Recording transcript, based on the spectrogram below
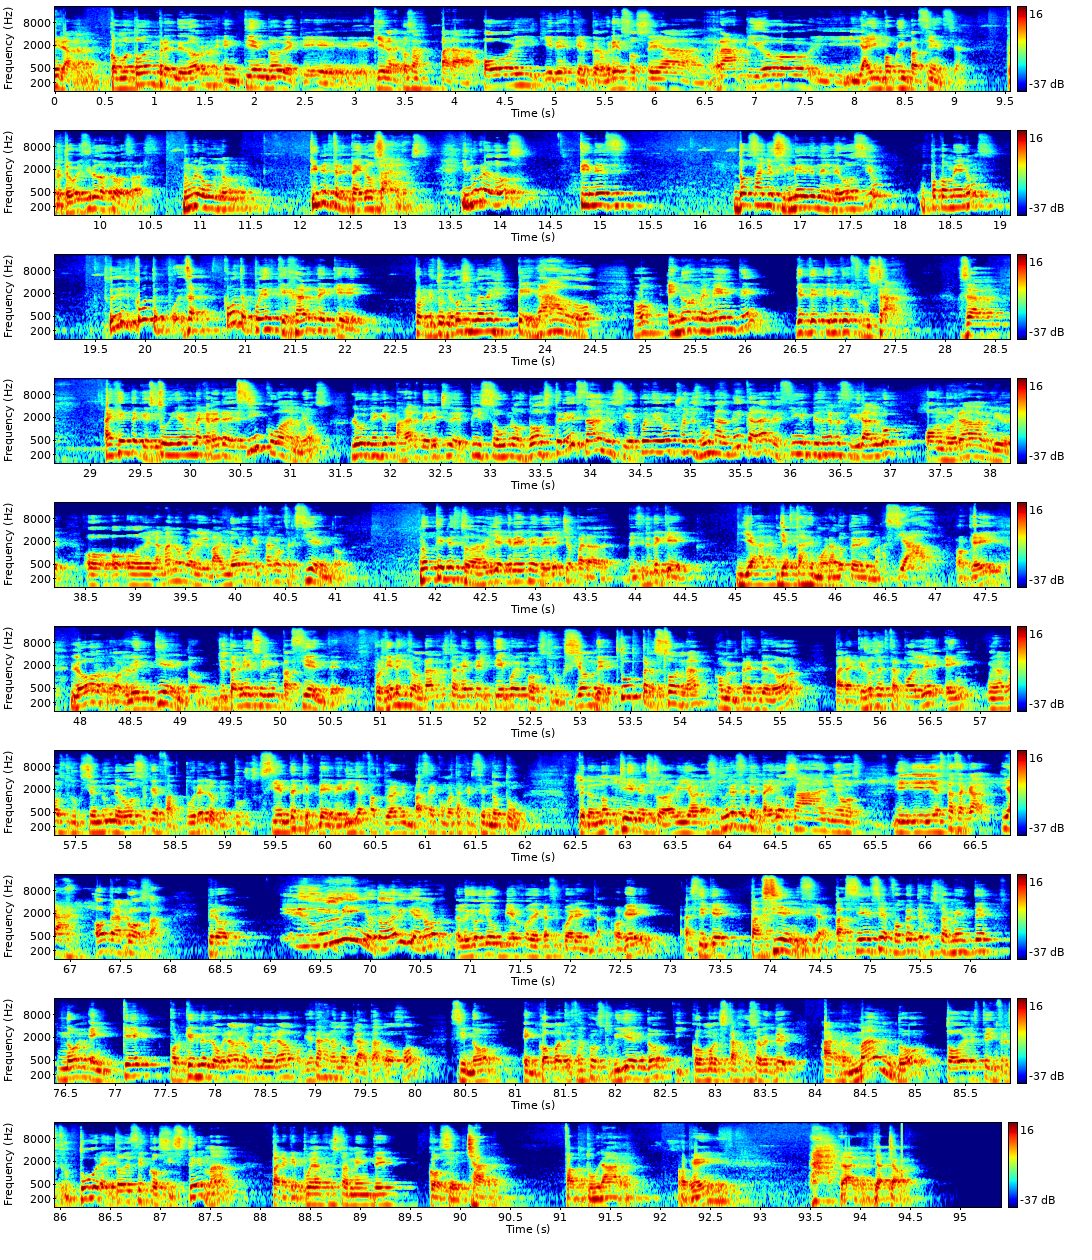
Mira, como todo emprendedor entiendo de que quieres las cosas para hoy, quieres que el progreso sea rápido y, hay un poco de impaciencia. Pero te voy a decir dos cosas. Número uno, tienes 32 años. Y número dos, tienes dos años y medio en el negocio, un poco menos. Entonces, ¿cómo te, puedes, ¿cómo te puedes quejar de que porque tu negocio no ha despegado enormemente, ya te tiene que frustrar? O sea, hay gente que estudia una carrera de 5 años, luego tiene que pagar derecho de piso unos 2, 3 años y después de 8 años o una década recién empiezan a recibir algo honorable o, o, o de la mano con el valor que están ofreciendo. No tienes todavía, créeme, derecho para decirte que ya, ya estás demorándote demasiado, ¿ok? Lo honro, lo entiendo. Yo también soy impaciente, porque tienes que honrar justamente el tiempo de construcción de tu persona como emprendedor para que eso se extrapole en una construcción de un negocio que facture lo que tú sientes que debería facturar en base a cómo estás creciendo tú. Pero no tienes todavía, ahora, si tuvieras 72 años y, y estás acá, ya, otra cosa. Pero Eres un niño todavía, ¿no? Te lo digo yo, un viejo de casi 40, ¿ok? Así que paciencia, paciencia, enfócate justamente no en qué, por qué no he logrado lo que he logrado, porque estás ganando plata, ojo, sino en cómo te estás construyendo y cómo estás justamente armando toda esta infraestructura y todo ese ecosistema para que puedas justamente cosechar, facturar, ¿ok? Dale, ya, chao.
